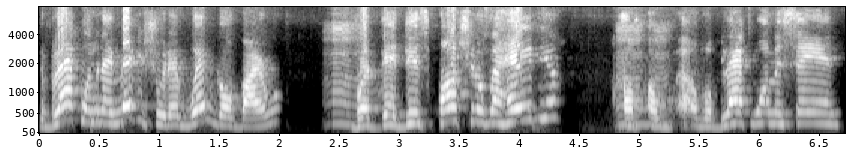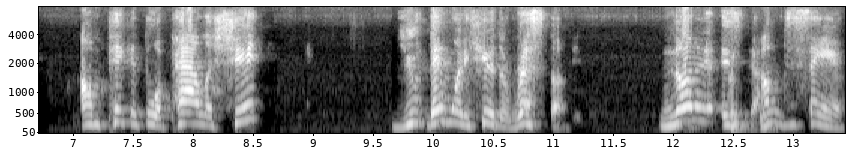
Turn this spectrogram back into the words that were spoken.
The black women ain't making sure that wedding go viral, Mm, but that dysfunctional behavior of, mhm. of, of a black woman saying, I'm picking through a pile of shit, you they want to hear the rest of it. None of it is I'm just saying,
